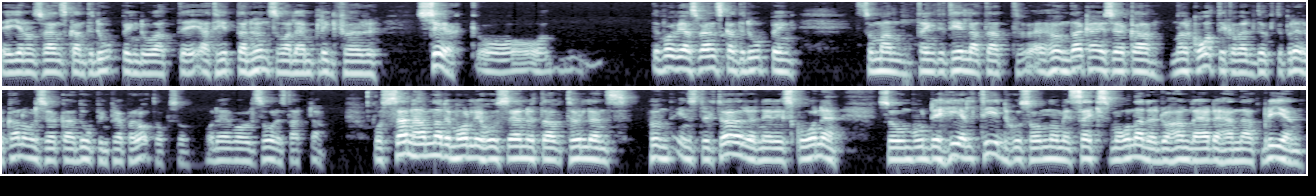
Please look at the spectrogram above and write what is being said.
eh, genom Svensk Antidoping då att, eh, att hitta en hund som var lämplig för sök. Och, och det var via Svensk Antidoping som man tänkte till att, att eh, hundar kan ju söka narkotika väldigt duktiga på det. Då kan de väl söka dopingpreparat också. Och det var väl så det startade. Och sen hamnade Molly hos en av tullens hundinstruktörer nere i Skåne. Så hon bodde heltid hos honom i sex månader då han lärde henne att bli en,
